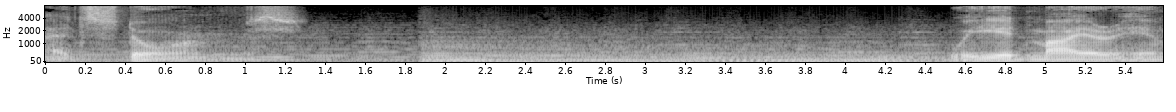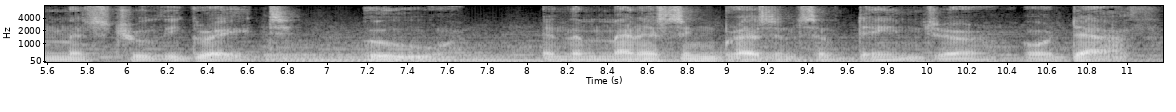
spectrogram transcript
at storms. We admire him as truly great, who, in the menacing presence of danger or death,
